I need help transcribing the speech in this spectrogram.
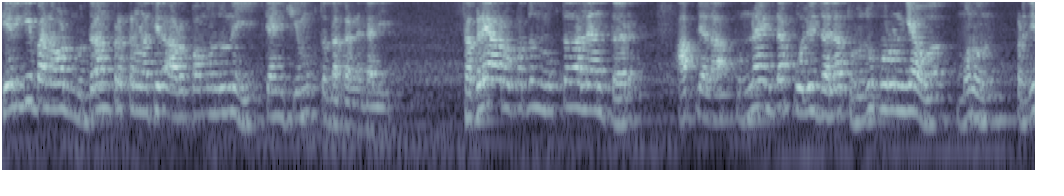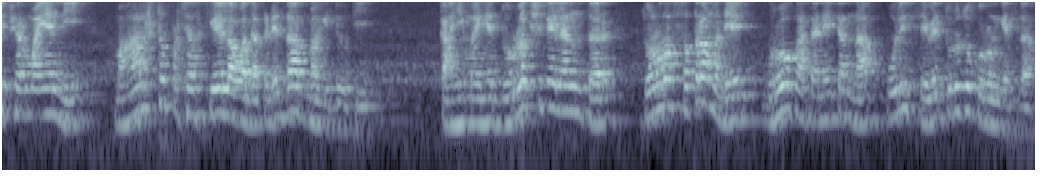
तेलगी बनावट मुद्रांक प्रकरणातील आरोपामधूनही त्यांची मुक्तता करण्यात आली. सगळ्या आरोपातून मुक्त झाल्यानंतर आपल्याला पुन्हा एकदा पोलीस दलात रुजू करून घ्यावं म्हणून प्रदीप शर्मा यांनी महाराष्ट्र प्रशासकीय लवादाकडे दाद मागितली होती. काही महिने दुर्लक्ष केल्यानंतर दोन हजार सतरा मध्ये गृह खात्याने त्यांना पोलीस सेवेत रुजू करून घेतलं.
